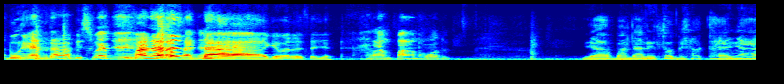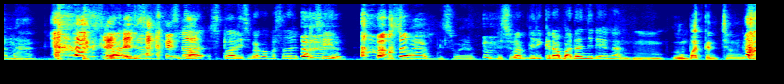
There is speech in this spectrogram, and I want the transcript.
Bung Hendra habis web gimana rasanya Nah, gimana saja? Harampang apa waduh? ya badan itu bisa kayaknya enak Setelah, setelah, setelah di swab apa setelah divaksin? di swab di swab Di swab jadi kena badan jadi enak. Hmm, lompat kenceng gitu.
